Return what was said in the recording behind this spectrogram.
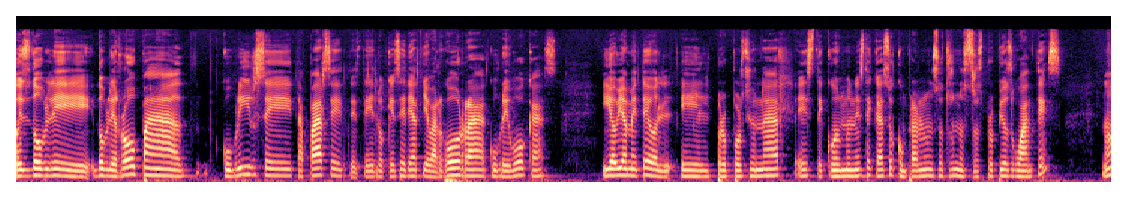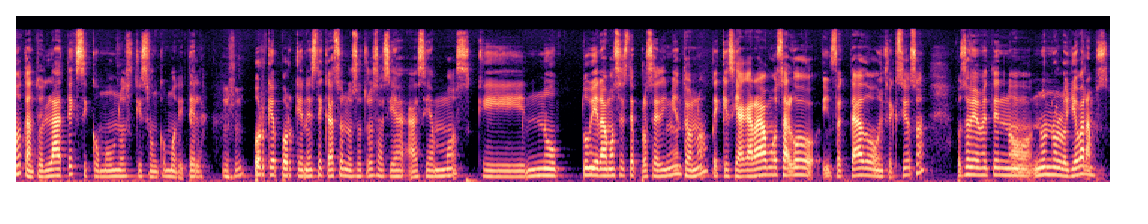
pues doble, doble ropa, cubrirse, taparse, desde lo que sería llevar gorra, cubrebocas y obviamente el, el, proporcionar, este, como en este caso, comprar nosotros nuestros propios guantes, ¿no? Tanto el látex y como unos que son como de tela. Uh -huh. ¿Por qué? Porque en este caso nosotros hacía, hacíamos que no tuviéramos este procedimiento, ¿no? De que si agarrábamos algo infectado o infeccioso, pues obviamente no, no nos lo lleváramos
